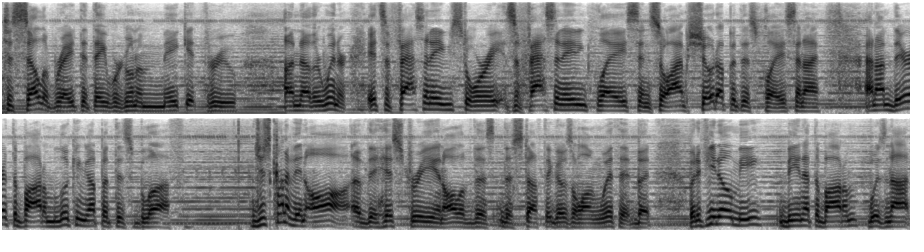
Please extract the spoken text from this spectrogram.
to celebrate that they were going to make it through another winter. It's a fascinating story. It's a fascinating place. And so I showed up at this place and I and I'm there at the bottom looking up at this bluff just kind of in awe of the history and all of the, the stuff that goes along with it. But, but if you know me, being at the bottom was not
